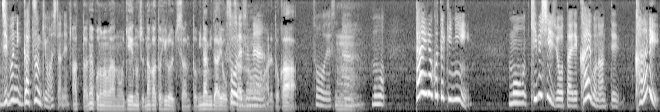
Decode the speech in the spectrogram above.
自分にガツンきましたね。あったね。このままあの芸能人長門博之さんと南田陽子さんですね。のあれとか。そうですね、もう体力的にもう厳しい状態で介護なんてかなり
